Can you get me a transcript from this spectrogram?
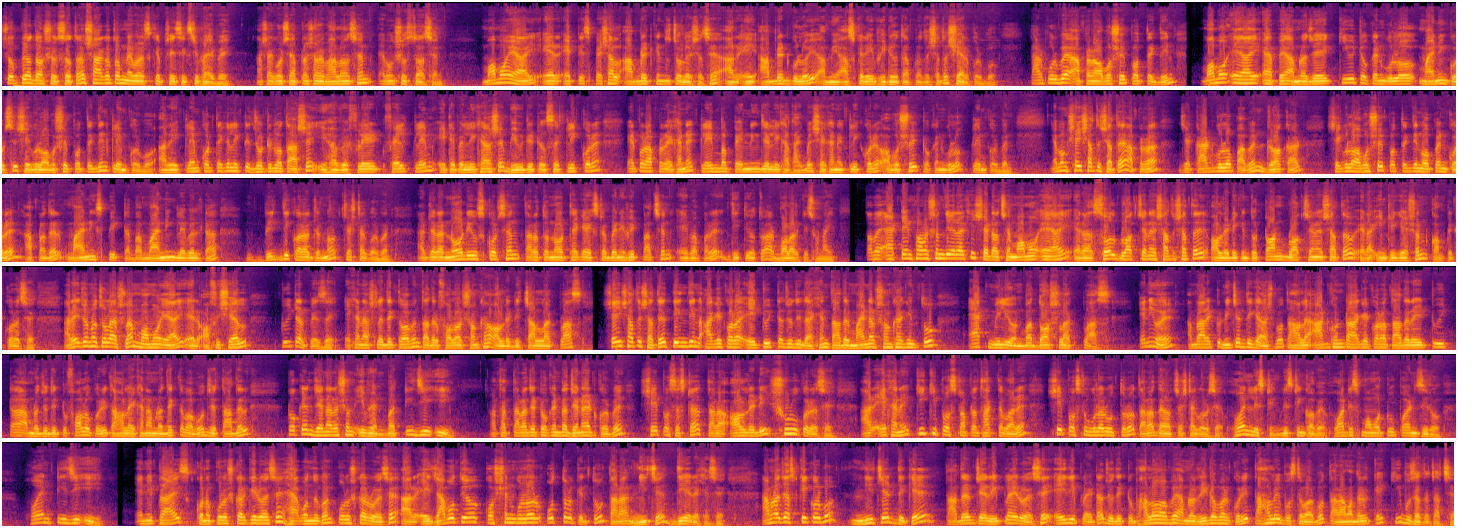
সুপ্রিয় দর্শক শ্রোতা, স্বাগতম নেভারস্কেপ থ্রি সিক্সটি ফাইভে আশা করছি আপনারা সবাই ভালো আছেন এবং সুস্থ আছেন। মমো এআই এর একটি স্পেশাল আপডেট কিন্তু চলে এসেছে, আর এই আপডেটগুলোই আমি আজকের এই ভিডিওতে আপনাদের সাথে শেয়ার করব। তার পূর্বে আপনারা অবশ্যই প্রত্যেক দিন মমো এআই অ্যাপে আমরা যে কিউই টোকেনগুলো মাইনিং করছি, সেগুলো অবশ্যই প্রত্যেক দিন ক্লেম করব। আর এই ক্লেম করতে গেলে একটি জটিলতা আসে ইউ হ্যাভ এ ফ্লে ফেল ক্লেম এই টাইপের লেখা আসে ভিউ ডিটেলসে ক্লিক করে, এরপর আপনার এখানে ক্লেম বা পেন্ডিং যে লেখা থাকবে, সেখানে ক্লিক করে অবশ্যই টোকেনগুলো ক্লেম করবেন। এবং সেই সাথে সাথে আপনারা যে কার্ডগুলো পাবেন ড্র কার্ড সেগুলো অবশ্যই প্রত্যেকদিন ওপেন করে আপনাদের মাইনিং স্পিডটা বা মাইনিং লেভেলটা বৃদ্ধি করার জন্য চেষ্টা করবেন। আর যারা নোট ইউজ করছেন, তারা তো নোট থেকে এক্সট্রা বেনিফিট পাচ্ছেন, এই ব্যাপারে দ্বিতীয়ত আর বলার কিছু নাই। তবে একটা ইনফরমেশন দিয়ে রাখি, সেটা হচ্ছে মমো এআই এরা সোল ব্লক চেনের সাথে সাথে অলরেডি কিন্তু টন ব্লক চেনের সাথেও এরা ইন্টিগ্রেশন কমপ্লিট করেছে। আর এই জন্য চলে আসলাম মমো এআই এর অফিসিয়াল টুইটার পেজে এখানে আসলে দেখতে পাবেন, তাদের ফলোয়ার সংখ্যা অলরেডি চার লাখ প্লাস সেই সাথে সাথে তিন দিন আগে করা এই টুইটটা যদি দেখেন, তাদের মাইনার সংখ্যা কিন্তু এক মিলিয়ন বা দশ লাখ প্লাস এনিওয়ে আমরা আরেকটু নিচের দিকে আসব, তাহলে আট ঘণ্টা আগে করা তাদের এই টুইটটা আমরা যদি একটু ফলো করি, তাহলে এখানে আমরা দেখতে পাবো যে তাদের টোকেন জেনারেশন ইভেন্ট বা টিজিই অর্থাৎ তারা যে টোকেনটা জেনারেট করবে, সেই প্রসেসটা তারা অলরেডি শুরু করেছে। আর এখানে কি কি প্রশ্ন আপনার থাকতে পারে, সেই প্রশ্নগুলোর উত্তরও তারা দেওয়ার চেষ্টা করেছে। হোয়েন লিস্টিং লিস্টিং কবে? What is Momo two point zero when TGE any prize কোনো পুরস্কার কি রয়েছে? হ্যাঁ বন্ধুগণ, পুরস্কার রয়েছে। আর এই যাবতীয় কোশ্চেনগুলোর উত্তর কিন্তু তারা নিচে দিয়ে রেখেছে। আমরা জাস্ট কী করব? নিচের দিকে তাদের যে রিপ্লাই রয়েছে, এই রিপ্লাইটা যদি একটু ভালোভাবে আমরা রিড ওভার করি, তাহলেই বুঝতে পারব তারা আমাদেরকে কি বোঝাতে চাচ্ছে।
